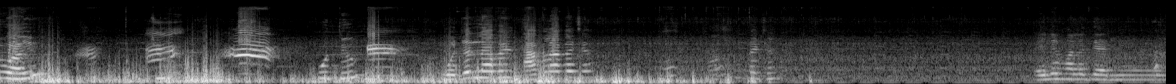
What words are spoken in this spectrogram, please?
શું આવ્યું? શું તું વજન લાગે? થાક લાગે છે? થાક લાગે છે? એટલે મને ત્યાં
